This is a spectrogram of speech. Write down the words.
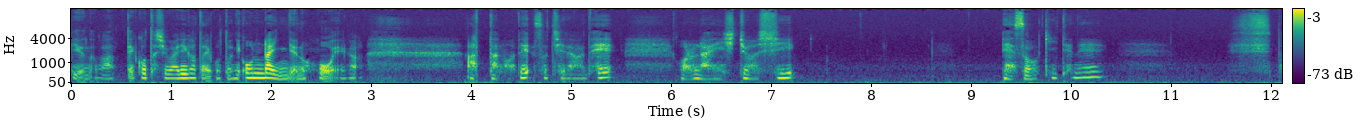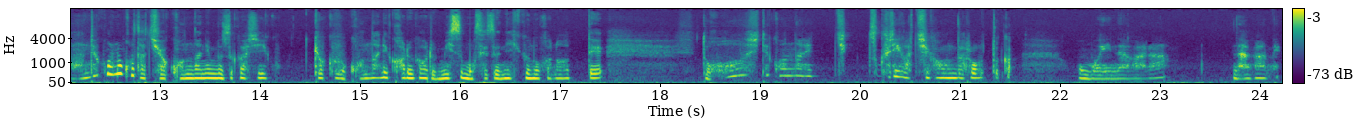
ていうのがあって今年はありがたいことにオンラインでの放映があったのでそちらでオンライン視聴し演奏を聴いてね。なんでこの子たちはこんなに難しい曲をこんなに軽々ミスもせずに弾くのかなって。どうしてこんなに作りが違うんだろうとか思いながら眺め。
